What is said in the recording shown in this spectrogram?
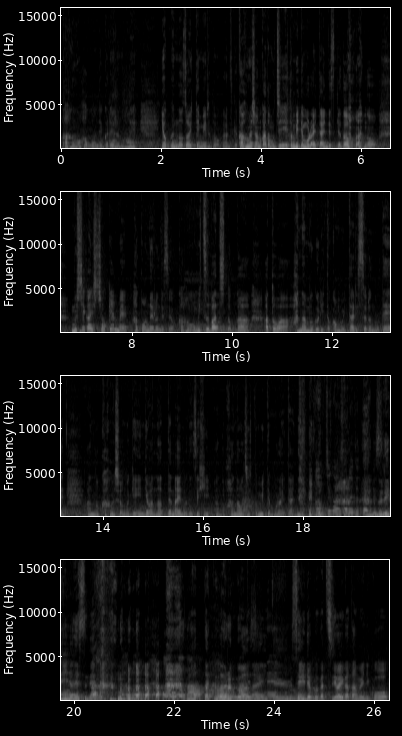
花粉を運んでくれるので、よく覗いてみると分かるんですけど花粉症の方もじーっと見てもらいたいんですけど あの虫が一生懸命運んでるんですよ。花粉を。ミツバチとかあとはハナムグリとかもいたりするのであの花粉症の原因にはなってないのでぜひあの花をじっと見てもらいたいんですけど。勘違いされてたんですね。濡れ衣ですね。全く悪くはないっていう、ね、勢力が強いがためにこ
